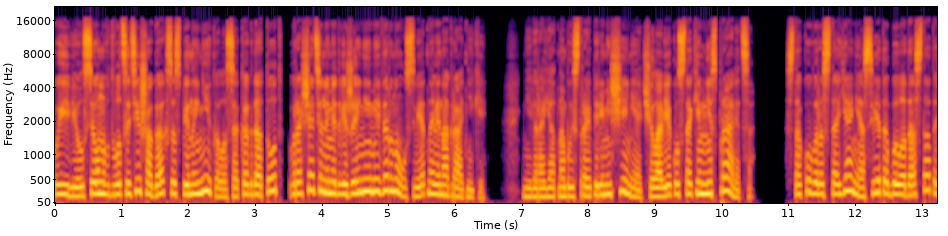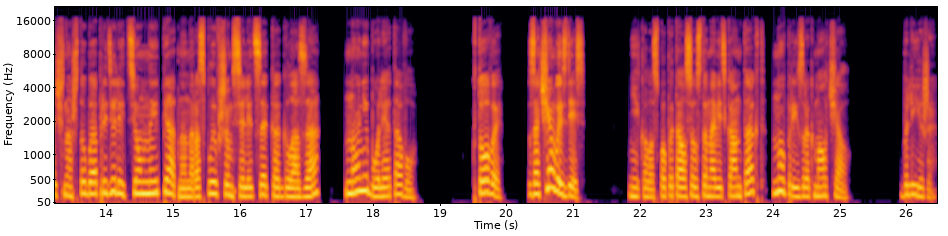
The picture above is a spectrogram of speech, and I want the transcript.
Появился он в 20 шагах со спины Николаса, когда тот вращательными движениями вернул свет на виноградники. Невероятно быстрое перемещение, человеку с таким не справиться. С такого расстояния света было достаточно, чтобы определить темные пятна на расплывшемся лице как глаза, но не более того. «Кто вы? Зачем вы здесь?» Николас попытался установить контакт, но призрак молчал. «Ближе.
